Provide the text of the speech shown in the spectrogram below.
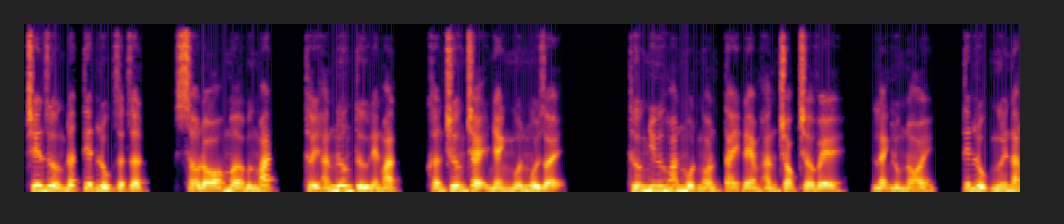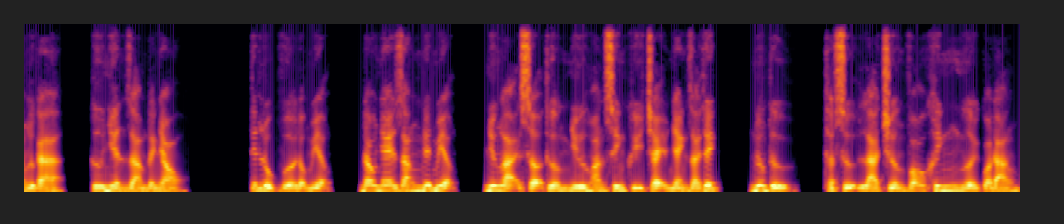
Trên giường đất tiết lục giật giật, sau đó mở bừng mắt, thấy hắn nương tử đen mặt, khẩn trương chạy nhanh muốn ngồi dậy. Thường như hoan một ngón tay đem hắn chọc trở về, lạnh lùng nói, tiết lục ngươi năng lực à, cư nhiên dám đánh nhau. Tiết lục vừa động miệng, đau nhe răng niết miệng, nhưng lại sợ thường như hoan sinh khí chạy nhanh giải thích, nương tử, thật sự là trương võ khinh người quá đáng,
